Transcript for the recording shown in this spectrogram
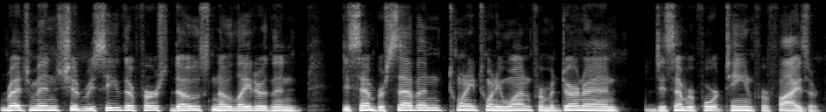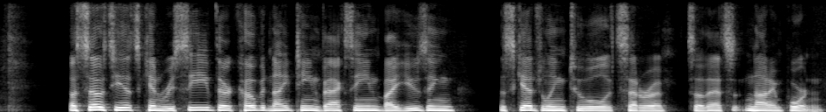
regimen should receive their first dose no later than December 7, 2021 for Moderna and December 14 for Pfizer. Associates can receive their COVID 19 vaccine by using the scheduling tool, etc. So that's not important.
